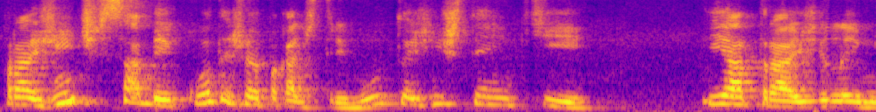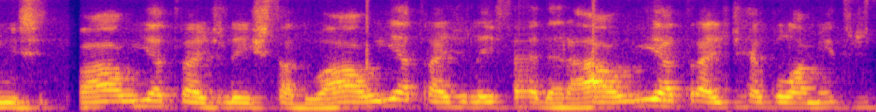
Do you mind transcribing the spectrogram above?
para a gente saber quanto a gente vai pagar de tributo, a gente tem que ir atrás de lei municipal, ir atrás de lei estadual, ir atrás de lei federal, ir atrás de regulamento de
